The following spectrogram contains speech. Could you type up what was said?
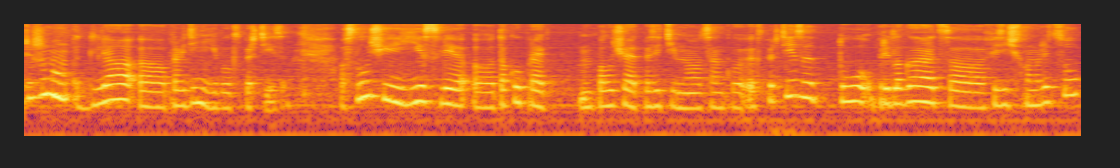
спецрежимом для э, проведения его экспертизы. В случае, если э, такой проект м, получает позитивную оценку экспертизы, то предлагается физическому лицу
